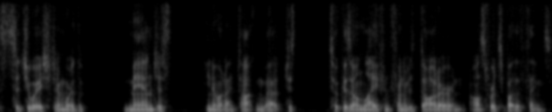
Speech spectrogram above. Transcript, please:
situation where the man just, you know what I'm talking about, just took his own life in front of his daughter and all sorts of other things.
